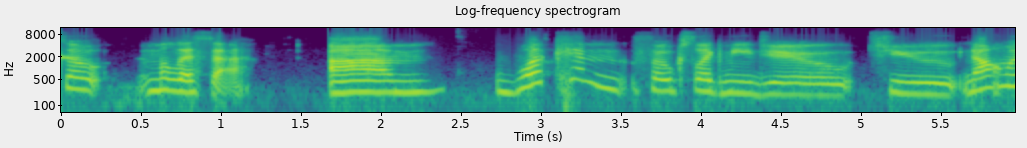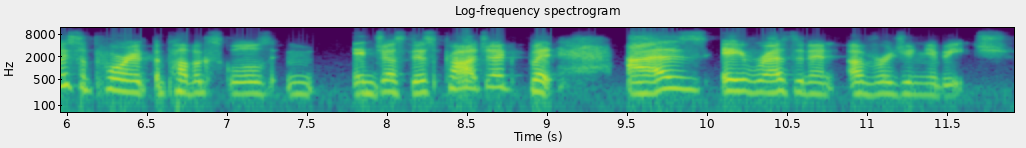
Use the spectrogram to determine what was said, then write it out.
so Melissa, um, what can folks like me do to not only support the public schools in just this project, but as a resident of Virginia Beach?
